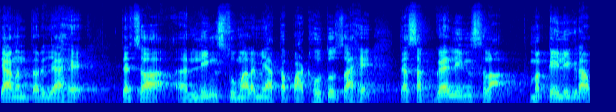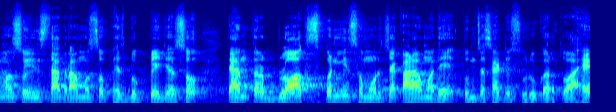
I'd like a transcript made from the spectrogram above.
त्यानंतर जे आहे त्याचा लिंक्स तुम्हाला मी आता पाठवतोच आहे. त्या सगळ्या लिंक्सला मग टेलिग्राम असो इंस्टाग्राम असो फेसबुक पेज असो त्यानंतर ब्लॉग्स पण मी समोरच्या काळामध्ये तुमच्यासाठी सुरू करतो आहे.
